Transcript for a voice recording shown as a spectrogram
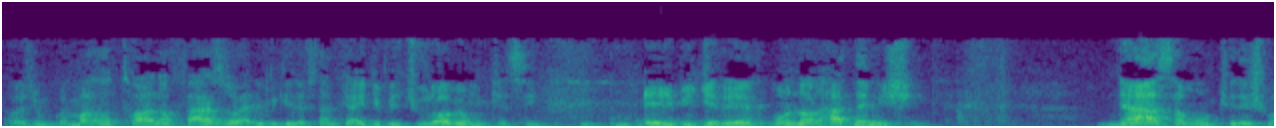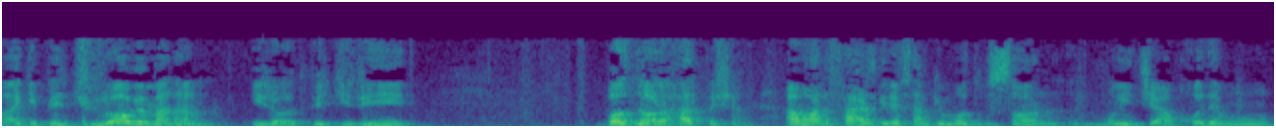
توجه می‌کنه من تا الان فرض رو برای می‌گرفتم که اگه به جورابمون کسی عیبی گرفت ما ناراحت نمیشیم. نه اصلا ممکنه شما اگه به جوراب منم ایراد بگیرید باز ناراحت بشم. اما حالا فرض گرفتم که ما دوستان ما این جمع خودمون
